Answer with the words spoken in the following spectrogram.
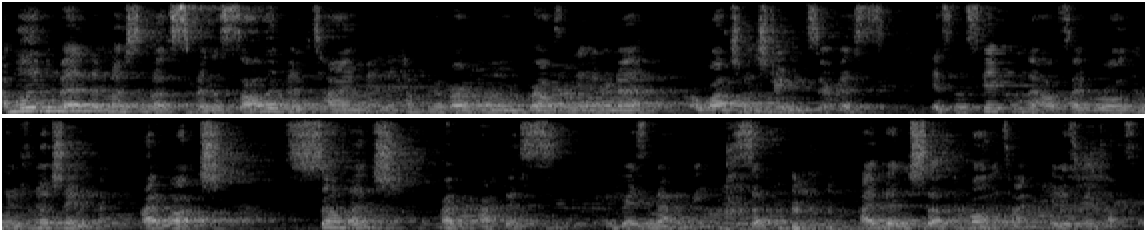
I'm willing to bet that most of us spend a solid bit of time in the comfort of our home browsing the internet or watching a streaming service. It's an escape from the outside world, and there's no shame in that. I watch so much private practice and Grey's Anatomy, so I binge stuff all the time. It is fantastic.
